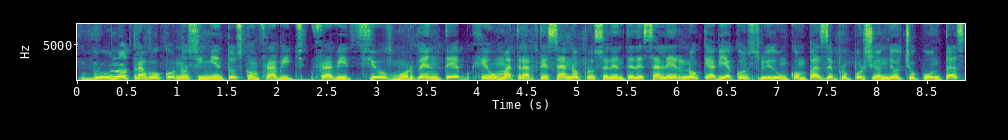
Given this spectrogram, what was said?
Bruno trabó conocimientos con Fabrizio Mordente, geómatra artesano procedente de Salerno, que había construido un compás de proporción de ocho puntas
